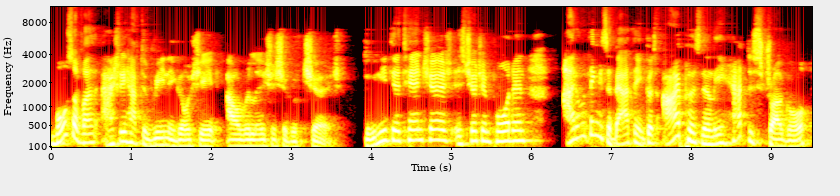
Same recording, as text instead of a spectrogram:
most of us actually have to renegotiate our relationship with church. Do we need to attend church? Is church important? I don't think it's a bad thing because I personally had to struggle.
